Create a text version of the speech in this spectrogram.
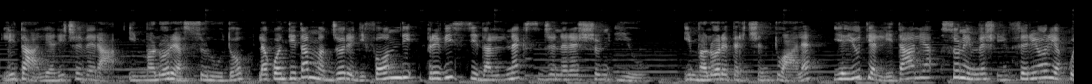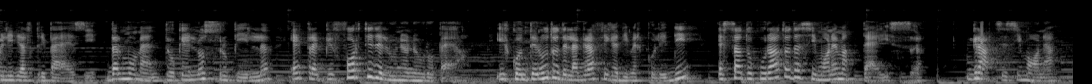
L'Italia riceverà in valore assoluto la quantità maggiore di fondi previsti dal Next Generation EU, in valore percentuale, gli aiuti all'Italia sono invece inferiori a quelli di altri paesi, dal momento che il nostro PIL è tra i più forti dell'Unione Europea. Il contenuto della grafica di mercoledì è stato curato da Simone Matteis. Grazie Simone.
